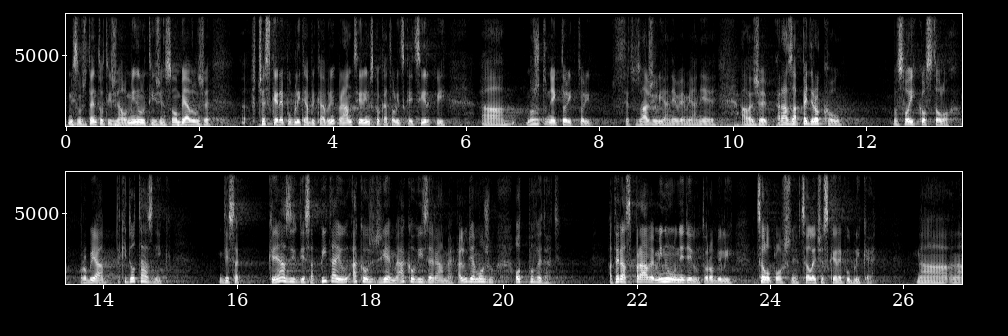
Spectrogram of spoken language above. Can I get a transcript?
myslím, že tento týždeň, alebo minulý týždeň som objavil, že v Českej republike, napríklad v rámci rímskokatolíckej církvy, a možno tu niektorí, ktorí ste to zažili, ja neviem, ja nie, ale že raz za 5 rokov vo svojich kostoloch robia taký dotazník, kde sa kniazy, kde sa pýtajú, ako žijeme, ako vyzeráme. A ľudia môžu odpovedať. A teraz práve minulú nedelu to robili celoplošne v celej Českej republike na, na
